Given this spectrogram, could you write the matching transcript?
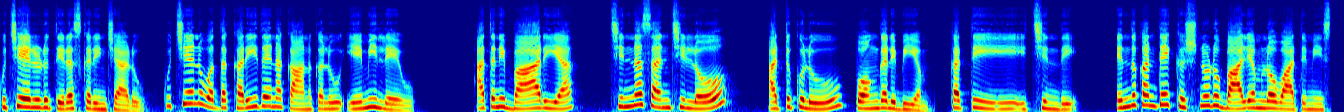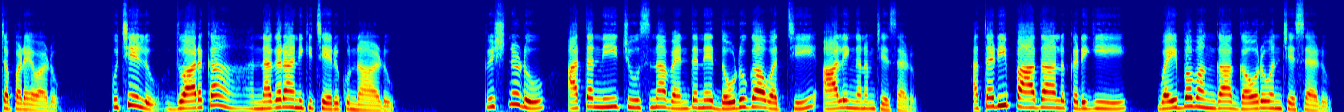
కుచేలుడు తిరస్కరించాడు. కుచేలు వద్ద ఖరీదైన కానుకలు ఏమీ లేవు. అతని భార్య చిన్న సంచిలో అటుకులు పొంగలి బియ్యం కత్తి ఇచ్చింది. ఎందుకంటే కృష్ణుడు బాల్యంలో వాటిని ఇష్టపడేవాడు. కుచేలు ద్వారక నగరానికి చేరుకున్నాడు. కృష్ణుడు అతన్ని చూసిన వెంటనే దౌడుగా వచ్చి ఆలింగనం చేశాడు. అతడి పాదాలు కడిగి వైభవంగా గౌరవం చేశాడు.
